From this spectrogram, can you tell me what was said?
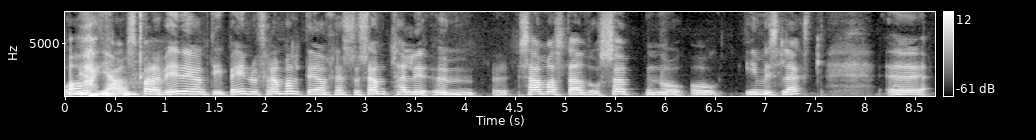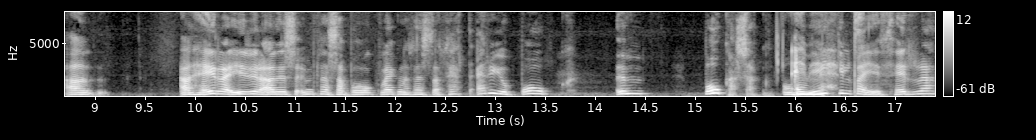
og oh, við fannst bara viðegandi í beinu framaldi af þessu samtali um uh, samastað og söfn og ímislegt uh, að, að heyra yfir aðeins um þessa bók vegna þess að þetta er ju bók um bókasöfn og mikilvægi þeirra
